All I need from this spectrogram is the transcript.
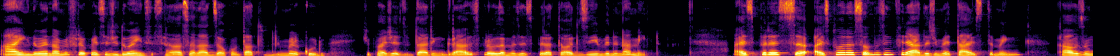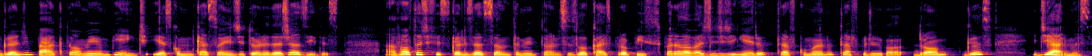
Há ainda uma enorme frequência de doenças relacionadas ao contato de mercúrio, que pode resultar em graves problemas respiratórios e envenenamento. A, a exploração desenfreada de metais também causa um grande impacto ao meio ambiente e às comunicações de torno das jazidas. A falta de fiscalização também torna esses locais propícios para lavagem de dinheiro, tráfico humano, tráfico de drogas e de armas.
